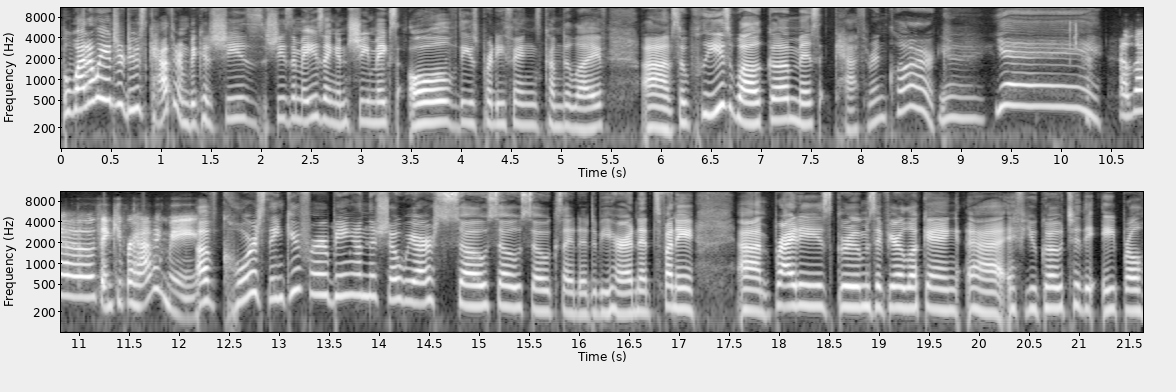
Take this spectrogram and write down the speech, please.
but why don't we introduce Catherine because she's she's amazing and she makes all of these pretty things come to life. Um, so please welcome Miss Catherine Clark. Yay! Yay! Hello, thank you for having me. Of course. Thank you for being on the show. We are so, so, so excited to be here. And it's funny, um, brideys, grooms, if you're looking, uh, if you go to the April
